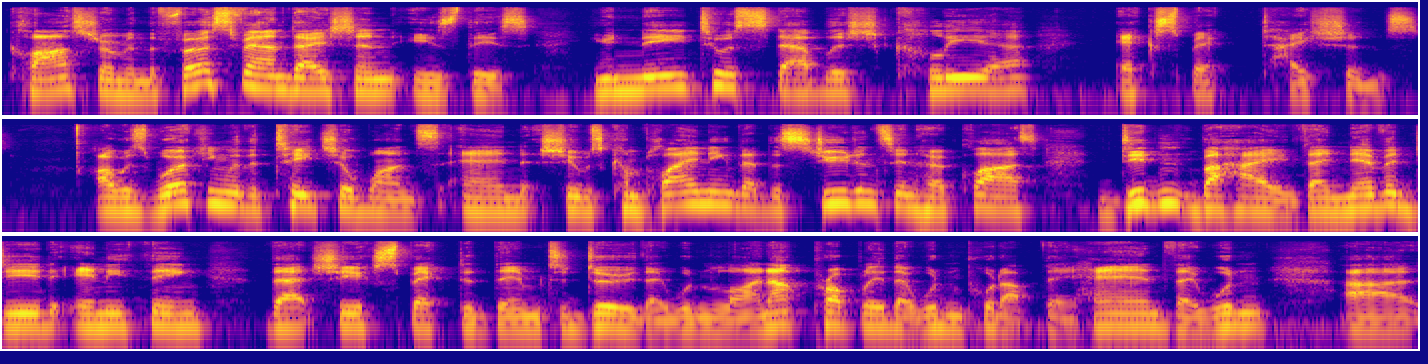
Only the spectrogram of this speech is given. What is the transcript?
classroom. And the first foundation is this you need to establish clear expectations. I was working with a teacher once and she was complaining that the students in her class didn't behave. They never did anything that she expected them to do. They wouldn't line up properly, they wouldn't put up their hand, they wouldn't uh,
